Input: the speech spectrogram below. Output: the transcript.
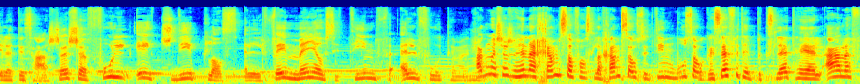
إلى 9 شاشة full HD plus 2160 في 1080 حجم الشاشة هنا 5.65 بوصة وكثافة البكسلات هي الأعلى في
